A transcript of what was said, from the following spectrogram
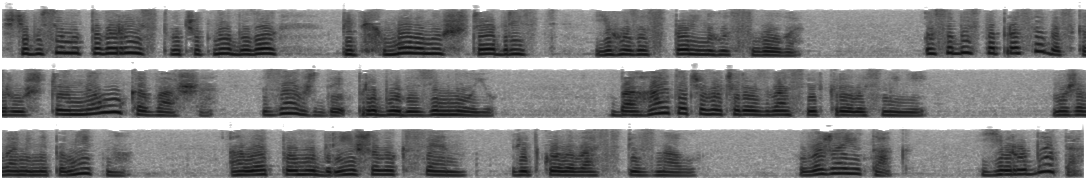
щоб усьому товариству чутно було підхмелену щедрість його застольного слова. Особисто про себе скажу, що наука ваша завжди прибуде зі мною. Багато чого через вас відкрилось мені. Може, вам і непомітно, але помудрішало Ксен, відколи вас спізнав. Вважаю так є робота,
